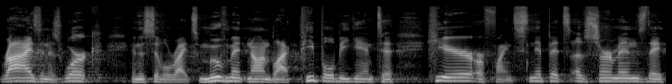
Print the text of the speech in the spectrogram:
rise and his work in the civil rights movement, non black people began to hear or find snippets of sermons. They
